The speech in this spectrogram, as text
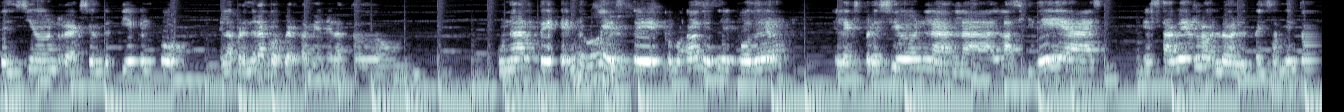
tensión, reacción de tiempo. El aprender a copiar también era todo un, un arte, ¿no? Este, como acabas de decir, el poder, la expresión, las ideas, el saber lo, el pensamiento,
